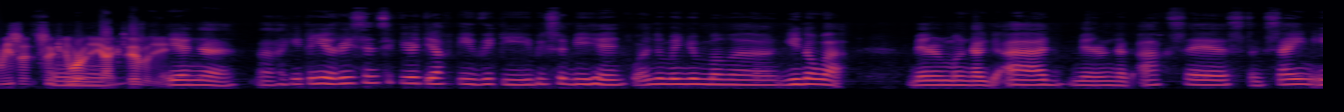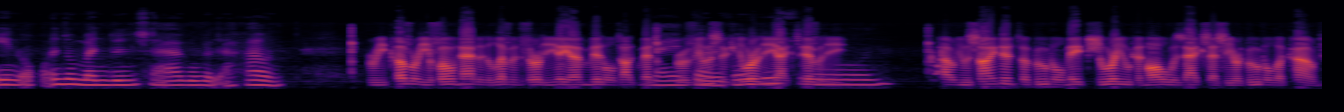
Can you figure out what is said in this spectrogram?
Recent So, security activity. Ayan na. Makikita niyo, recent security activity, ibig sabihin kung ano man yung mga ginawa. Meron mang nag-add, meron nag-access, nag-sign in, o kung ano man dun sa Google account. Recovery phone added 11:30 a.m. Middle document. Review security activity. phone, How you sign into Google. Make sure you can always access your Google account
